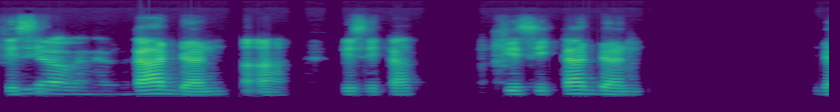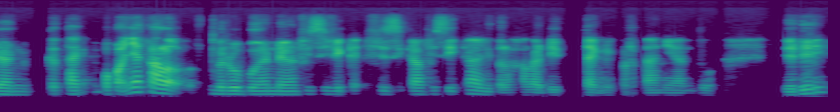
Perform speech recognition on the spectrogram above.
Fisika Iya benar. dan heeh, fisika fisika dan dan ketek, pokoknya kalau berhubungan dengan fisika fisika fisika gitu lah kalau di teknik pertanian tuh. Jadi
